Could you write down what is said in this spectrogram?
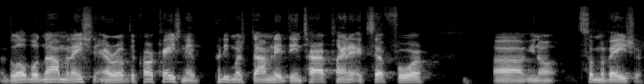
a global domination era of the Caucasian. They've pretty much dominated the entire planet except for, uh, you know, some of Asia.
